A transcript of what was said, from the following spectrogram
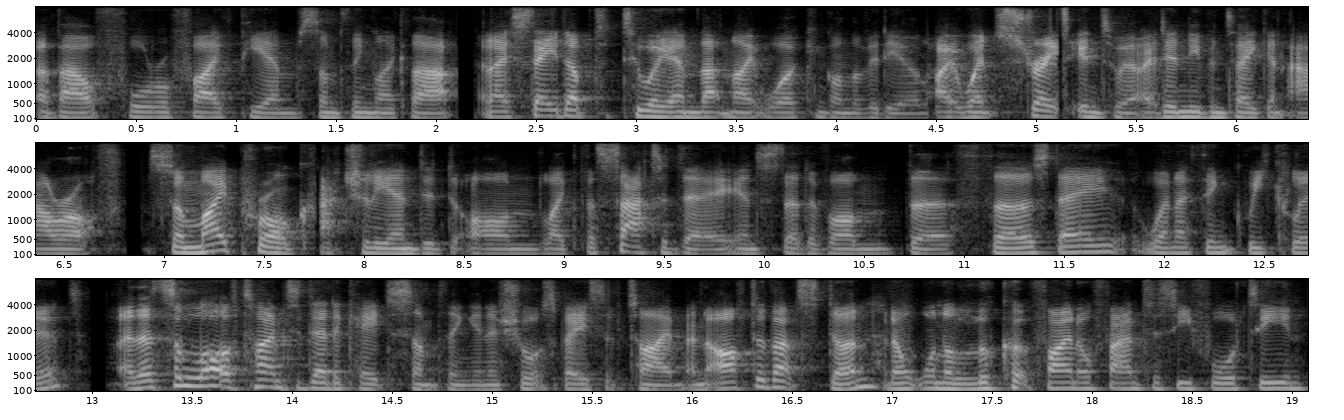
about 4 or 5 p.m., something like that. And I stayed up to 2 a.m. that night working on the video. I went straight into it. I didn't even take an hour off. So my prog actually ended on like the Saturday instead of on the Thursday when I think we cleared. And that's a lot of time to dedicate to something in a short space of time. And after that's done, I don't want to look at Final Fantasy 14.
